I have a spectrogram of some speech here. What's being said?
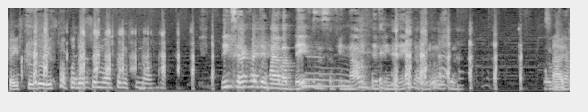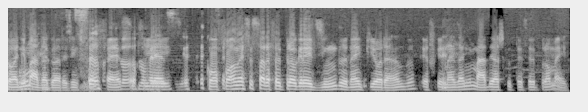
fez tudo isso pra poder ser morto no final. Gente, será que vai ter Viola Davis nessa final defendendo a bruxa? Ah, tô animado agora, gente. Confesso que conforme essa história foi progredindo, né, e piorando, eu fiquei mais animado e eu acho que o terceiro promete.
